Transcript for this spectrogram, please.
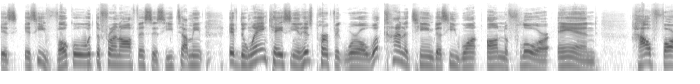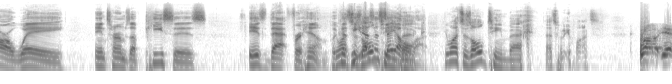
is is he vocal with the front office? Is he? T- I mean, if Dwane Casey in his perfect world, what kind of team does he want on the floor, and how far away in terms of pieces is that for him? Because he, he doesn't say a whole lot. He wants his old team back. That's what he wants. Well, yeah,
